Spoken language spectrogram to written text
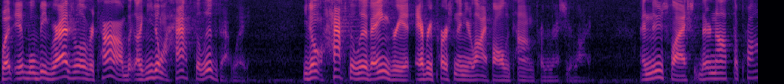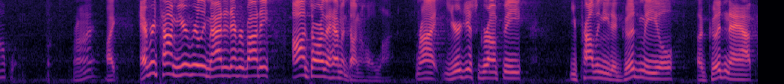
but it will be gradual over time. But like you don't have to live that way. You don't have to live angry at every person in your life all the time for the rest of your life. And newsflash, they're not the problem. Right? Like every time you're really mad at everybody, odds are they haven't done a whole lot. Right? You're just grumpy. You probably need a good meal, a good nap,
